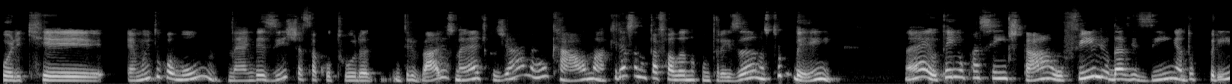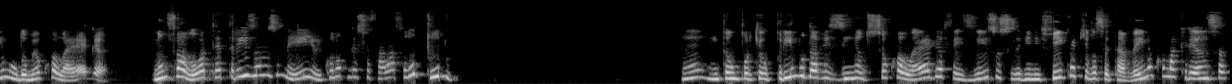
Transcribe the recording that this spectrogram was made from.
Porque é muito comum, né? Ainda existe essa cultura entre vários médicos de ah, não, calma, a criança não está falando com três anos, tudo bem. Né? Eu tenho um paciente tal, o filho da vizinha, do primo, do meu colega, não falou até três anos e meio. E quando começou a falar, falou tudo. Né? Então, porque o primo da vizinha, do seu colega, fez isso, significa que você está vendo como a criança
